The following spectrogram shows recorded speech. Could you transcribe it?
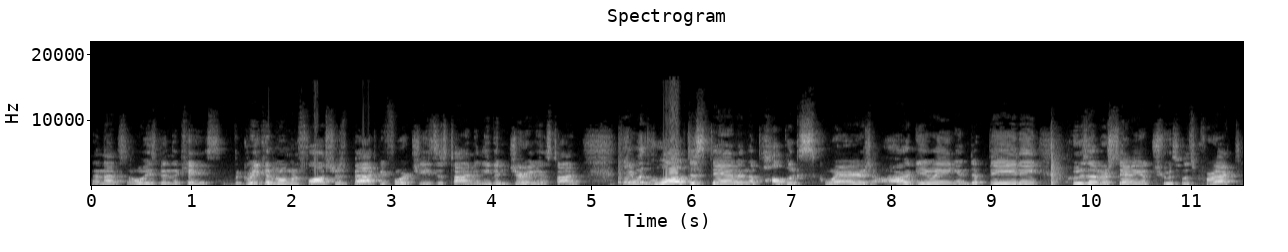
And that's always been the case. The Greek and Roman philosophers back before Jesus' time and even during his time, they would love to stand in the public squares arguing and debating whose understanding of truth was correct.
